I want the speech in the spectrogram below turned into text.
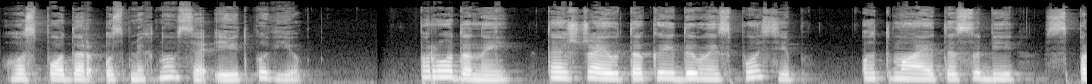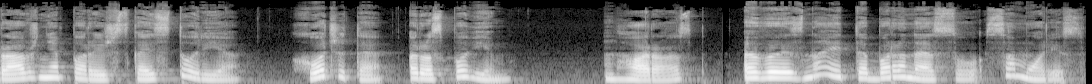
Господар усміхнувся і відповів Проданий, та ще й у такий дивний спосіб. От маєте собі справжня парижська історія. Хочете, розповім. Гаразд. Ви знаєте баронесу Саморіс?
